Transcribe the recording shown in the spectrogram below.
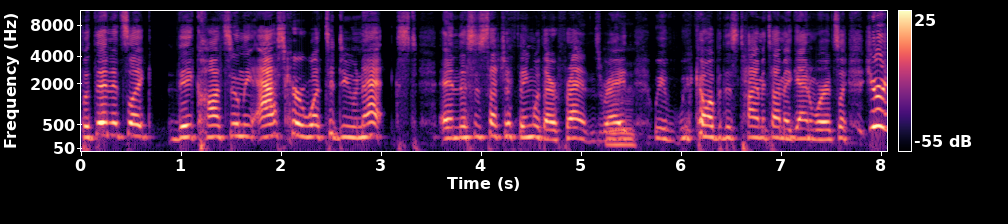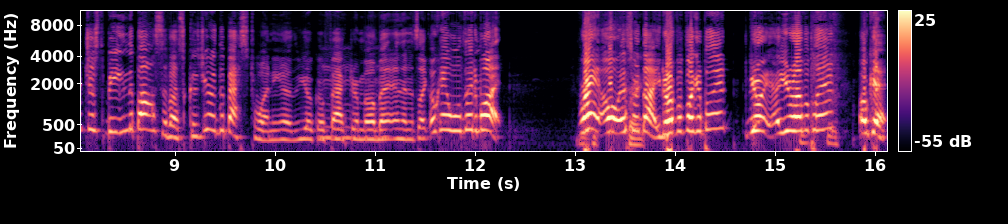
But then it's like they constantly ask her what to do next, and this is such a thing with our friends, right? Mm-hmm. We've we come up with this time and time again where it's like you're just being the boss of us because you're the best one, you know, the Yoko mm-hmm, Factor mm-hmm. moment, and then it's like, okay, well then what? Right? Oh, that's what Right. I thought. You don't have a fucking plan? You don't, you don't have a plan? Okay.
